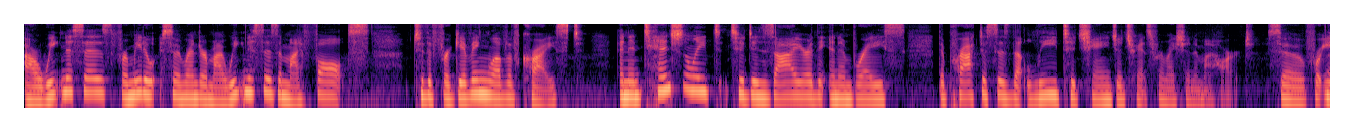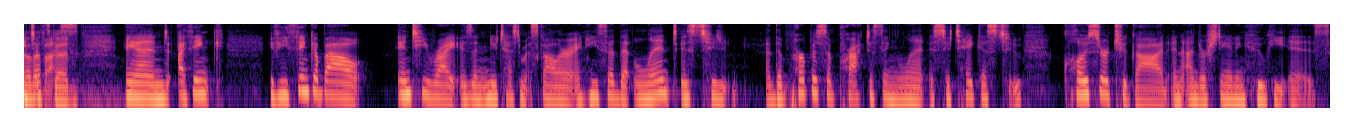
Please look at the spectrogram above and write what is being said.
our weaknesses, for me to surrender my weaknesses and my faults to the forgiving love of Christ, and intentionally t- to desire the, and embrace the practices that lead to change and transformation in my heart. So for each oh, of Oh, that's us. And I think if you think about N.T. Wright is a New Testament scholar, and he said that Lent is to the purpose of practicing Lent is to take us to closer to God and understanding who He is.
